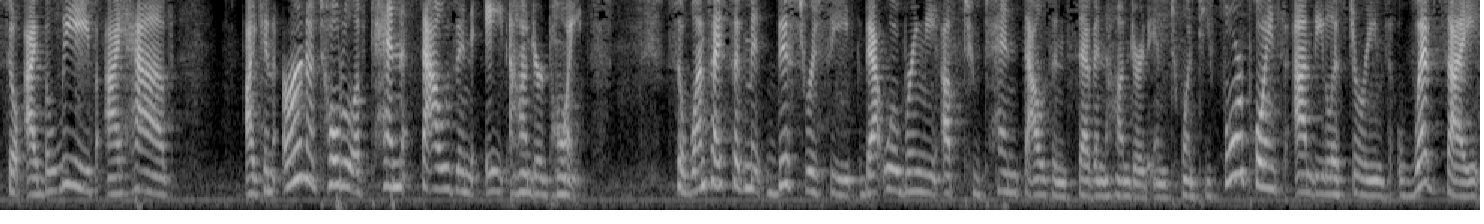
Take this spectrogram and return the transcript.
So I believe I have, I can earn a total of 10,800 points. So once I submit this receipt, that will bring me up to 10,724 points on the Listerine's website.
